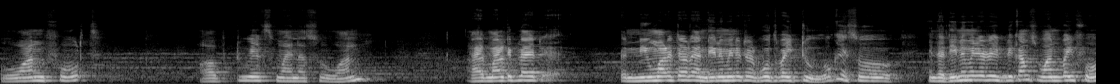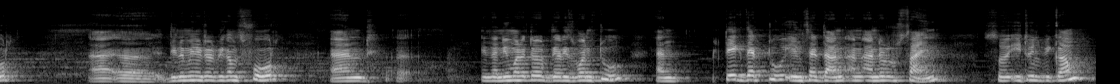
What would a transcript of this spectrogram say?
1 fourth of 2x minus 1 I multiplied uh, numerator and denominator both by 2 okay so in the denominator it becomes 1 by 4 uh, uh, denominator becomes 4 and uh, in the numerator there is 1 2 and take that 2 inside the un un under root sign. So it will become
